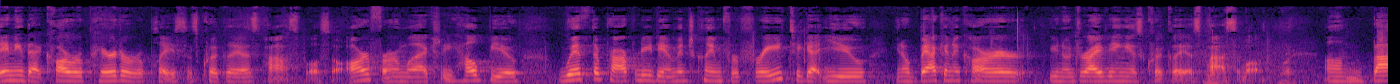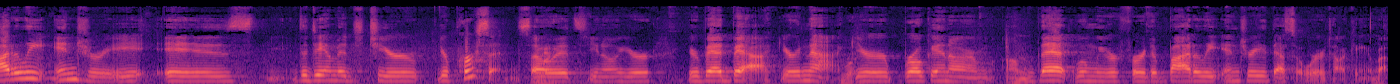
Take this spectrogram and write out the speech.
they need that car repaired or replaced as quickly as possible. So, our firm will actually help you with the property damage claim for free to get you, you know, back in a car, you know, driving as quickly as possible. Right. Um, bodily injury is the damage to your your person. So Right. it's you know your your bad back, your neck, Right. your broken arm. Um, That when we refer to bodily injury, that's what we're talking about.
